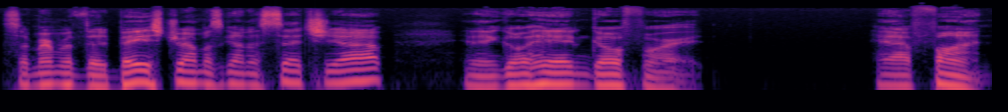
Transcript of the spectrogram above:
So remember, the bass drum is going to set you up, and then go ahead and go for it. Have fun.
